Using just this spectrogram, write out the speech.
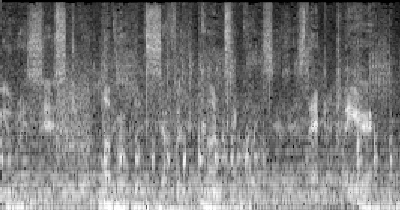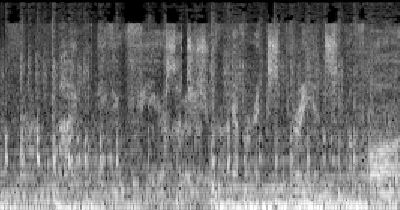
you resist, your lover will suffer the consequences. Is that clear? I will give you fear such as you've never experienced before.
